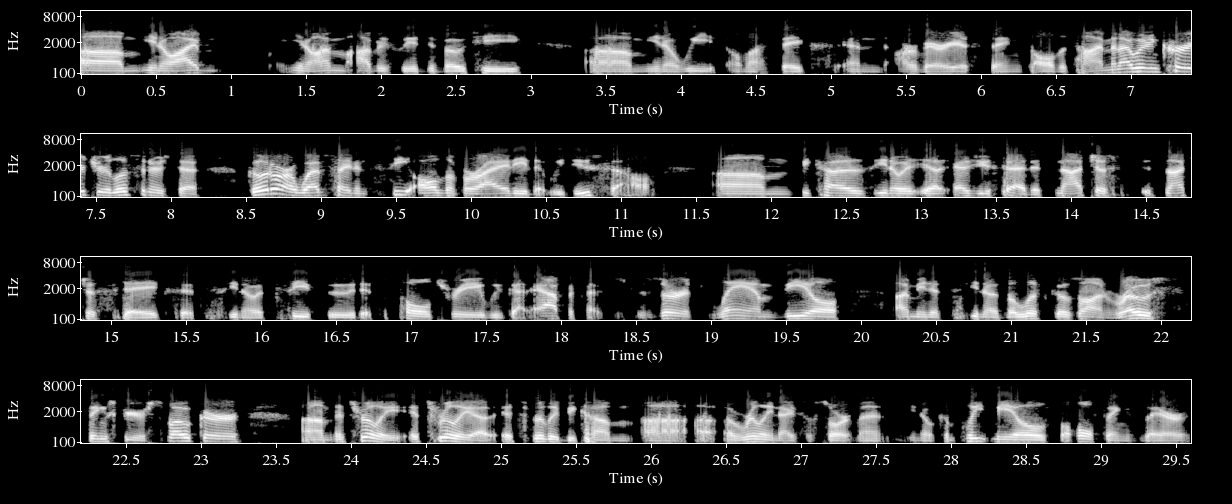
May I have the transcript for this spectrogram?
Um, you know, I'm you know I'm obviously a devotee um, you know, we eat Omaha steaks and our various things all the time. And I would encourage your listeners to go to our website and see all the variety that we do sell. Um, because you know, as you said, it's not just it's not just steaks. It's you know, it's seafood, it's poultry. We've got appetizers, desserts, lamb, veal. I mean, it's you know, the list goes on. Roast things for your smoker. Um, it's really it's really a it's really become uh, a, really nice assortment. You know, complete meals, the whole thing's there.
